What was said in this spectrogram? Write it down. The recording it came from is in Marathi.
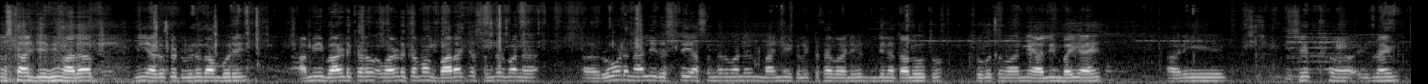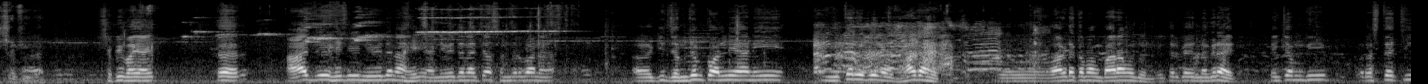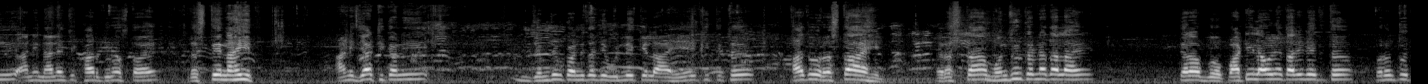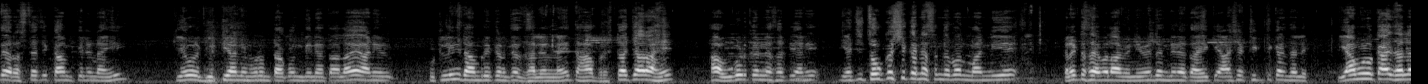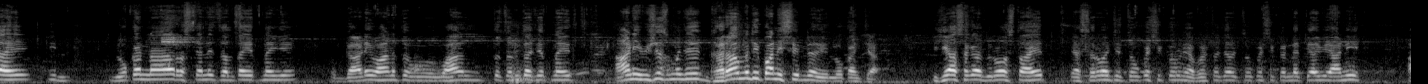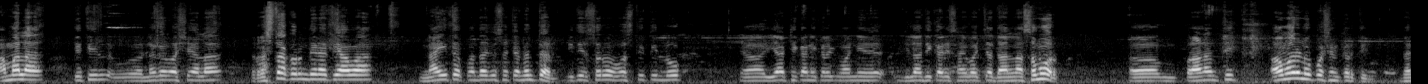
नमस्कार जय भीम आदाब. मी ॲडव्होकेट विनोद आंबोरे. आम्ही वार्ड कर वार्ड क्रमांक बाराच्या संदर्भानं रोड नाली रस्ते या संदर्भानं माननीय कलेक्टर साहेबांना निवेदन देण्यात आलं होतं. सोबत माननीय अलीमभाई आहेत आणि शेख इब्राहिम शफीभाई आहेत. तर आज हे जे निवेदन आहे या निवेदनाच्या संदर्भानं जी जमजम कॉलनी आणि इतर जे भाग आहेत वार्ड क्रमांक बारामधून इतर काही नगरं आहेत त्यांच्यामध्ये रस्त्याची आणि नाल्यांची फार दुरवस्था आहे. रस्ते नाहीत. आणि ज्या ठिकाणी जमजम कॉलनीचा जे उल्लेख केला आहे की तिथं हा जो रस्ता आहे रस्ता मंजूर करण्यात आला आहे. त्याला ब- पाटी लावण्यात आलेली आहे तिथं परंतु त्या रस्त्याचे काम केले नाही. केवळ गिट्टी आणि मुरुम टाकून देण्यात आला आहे आणि कुठलेही डांबरीकरण त्यात झालेलं नाही. तर हा भ्रष्टाचार आहे हा उघड करण्यासाठी आणि याची चौकशी करण्यासंदर्भात माननीय कलेक्टर साहेबाला आम्ही निवेदन देण्यात आहे की अशा ठिकठिकाणी झाले. यामुळं काय झालं आहे की लोकांना रस्त्याने चालता येत नाहीये गाडी वाहन वाहन तर चालवता येत नाहीत. आणि विशेष म्हणजे घरामध्ये पाणी शिरलं आहे लोकांच्या. ह्या सगळ्या दुरावस्था आहेत. या सर्वांची चौकशी करून या भ्रष्टाचाराची चौकशी करण्यात यावी आणि आम्हाला तेथील नगरवासियाला रस्ता करून देण्यात यावा. नाही तर पंधरा दिवसाच्या नंतर इथे सर्व वस्तीतील लोक या ठिकाणी कलेक्टर मान्य जिल्हाधिकारी साहेबांच्या दालनासमोर प्राणांतिक अमरण उपोषण करतील. धन्यवाद.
